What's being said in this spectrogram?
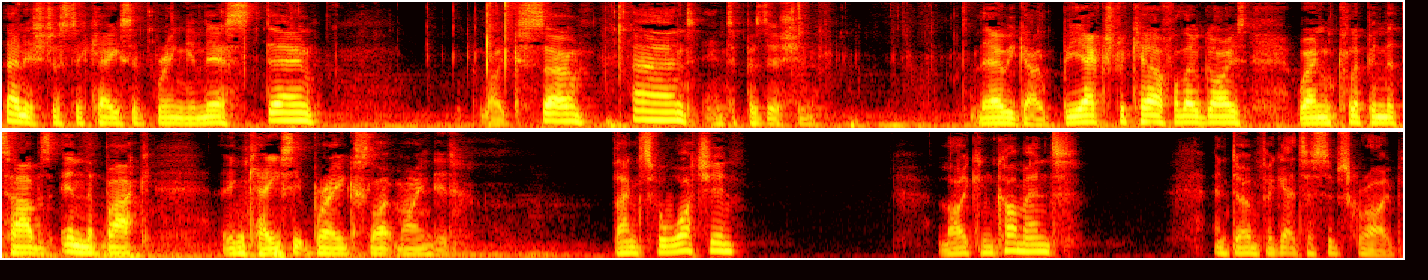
Then it's just a case of bringing this down like so and into position. There we go. Be extra careful though guys when clipping the tabs in the back in case it breaks like mine did. Thanks for watching. Like and comment and don't forget to subscribe.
